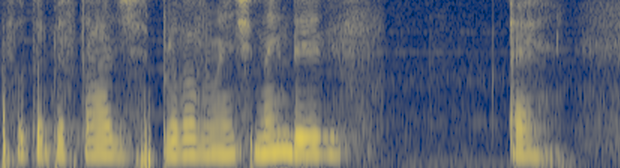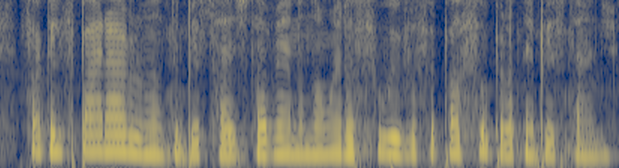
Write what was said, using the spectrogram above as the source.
Essa tempestade provavelmente nem deles é. Só que eles pararam na tempestade, tá vendo? Não era sua e você passou pela tempestade.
